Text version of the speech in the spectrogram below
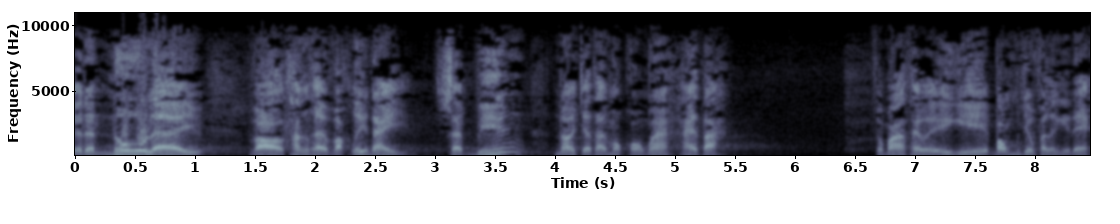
cho nên nô lệ vào thân thể vật lý này sẽ biến nó trở thành một con ma hại ta. Con ma theo ý nghĩa bóng chứ không phải là nghĩa đen.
